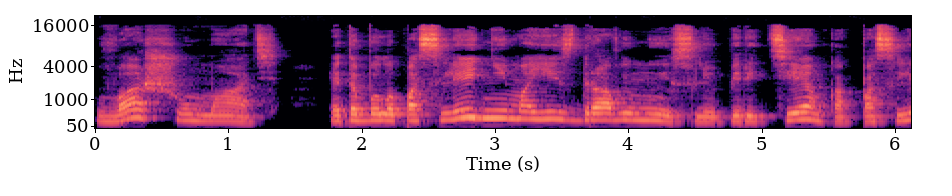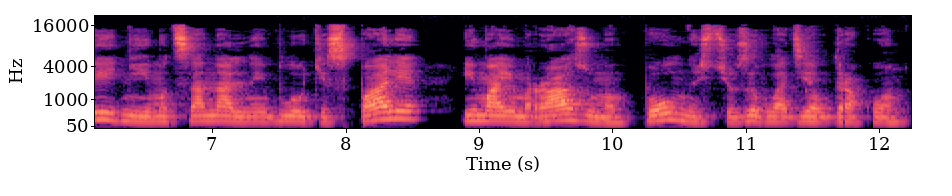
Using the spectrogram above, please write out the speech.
Вашу мать! Это было последней моей здравой мыслью перед тем, как последние эмоциональные блоки спали, и моим разумом полностью завладел дракон.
